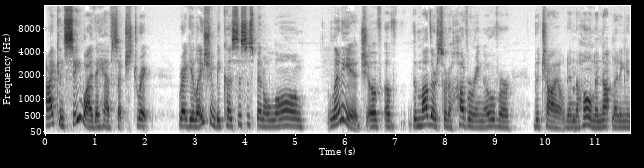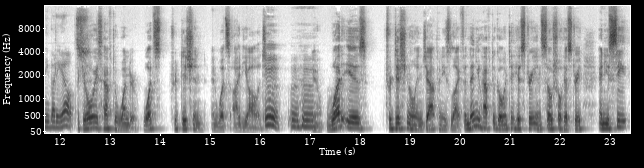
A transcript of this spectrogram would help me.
I can see why they have such strict regulation because this has been a long lineage of, of the mother sort of hovering over the child and the home and not letting anybody else. But you always have to wonder what's tradition and what's ideology. Mm, mm-hmm. You know, what is traditional in Japanese life? And then you have to go into history and social history and you see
